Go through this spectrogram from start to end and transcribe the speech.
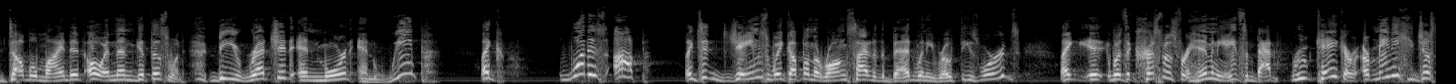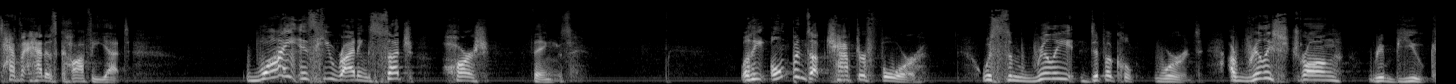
double minded. Oh, and then get this one. Be wretched and mourn and weep. Like, what is up? Like, did James wake up on the wrong side of the bed when he wrote these words? Like, it, was it Christmas for him and he ate some bad fruitcake? Or, or maybe he just hasn't had his coffee yet. Why is he writing such harsh things? Well, he opens up chapter 4 with some really difficult words, a really strong rebuke.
